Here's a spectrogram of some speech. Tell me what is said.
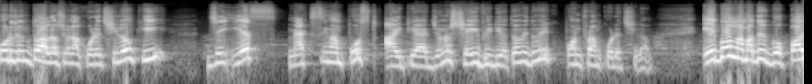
পর্যন্ত আলোচনা করেছিল কি, যে ইয়েস ম্যাক্সিমাম পোস্ট আইটিআইয়ের জন্য সেই ভিডিওতে আমি তুমি কনফার্ম করেছিলাম। এবং আমাদের গোপাল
